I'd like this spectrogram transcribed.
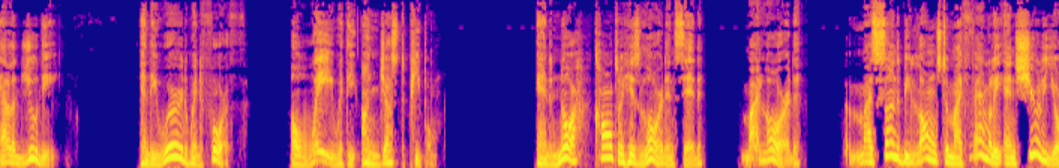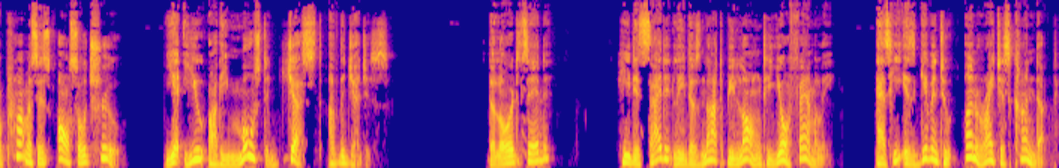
Al-Judi. And the word went forth, Away with the unjust people. And Noah called to his Lord and said, My Lord, my son belongs to my family, and surely your promise is also true. Yet you are the most just of the judges. The Lord said, he decidedly does not belong to your family, as he is given to unrighteous conduct.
